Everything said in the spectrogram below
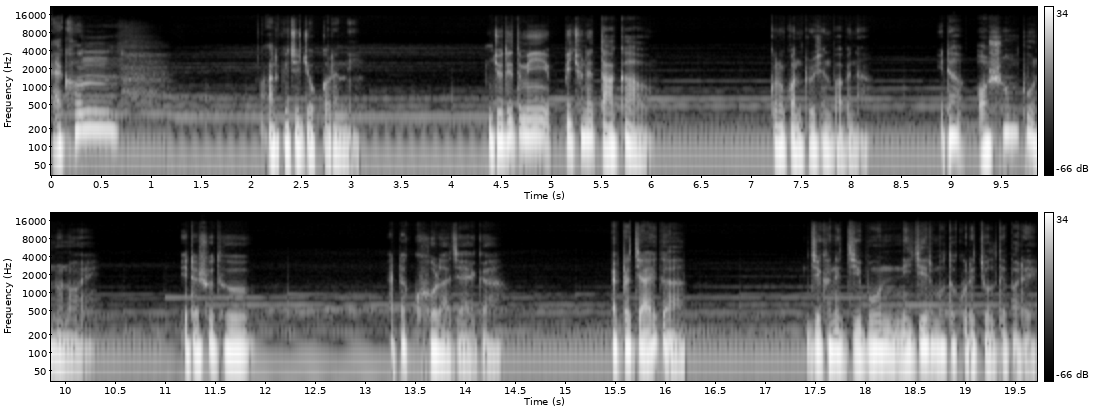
এখন আর কিছু যোগ করার নেই। যদি তুমি পিছনে তাকাও, কোনো কনক্লুশন পাবে না। এটা অসম্পূর্ণ নয়। এটা শুধু একটা খোলা জায়গা। একটা জায়গা যেখানে জীবন নিজের মতো করে চলতে পারে।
